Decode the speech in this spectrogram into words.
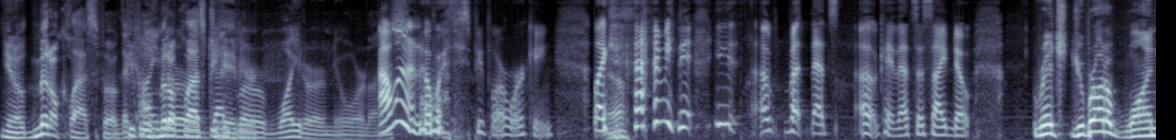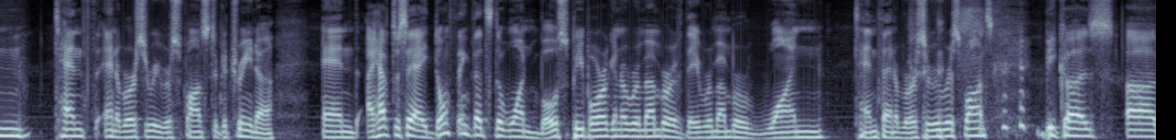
you know middle class folk, The people with middle class gentler, behavior. whiter New Orleans. I want to know where these people are working. Like, I mean, it, you, uh, but that's okay. That's a side note. Rich, you brought up one 10th anniversary response to Katrina, and I have to say, I don't think that's the one most people are going to remember if they remember one 10th anniversary response, because uh,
